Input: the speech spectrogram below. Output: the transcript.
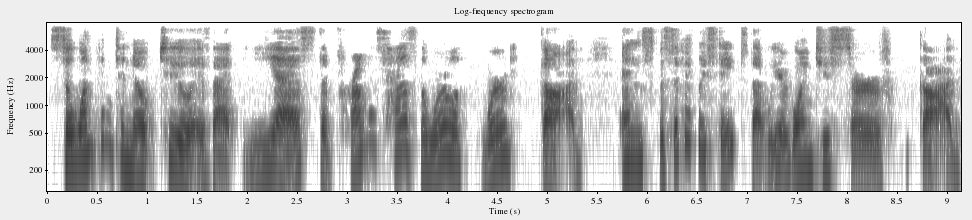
So, one thing to note too is that yes, the promise has the word, word God and specifically states that we are going to serve God.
